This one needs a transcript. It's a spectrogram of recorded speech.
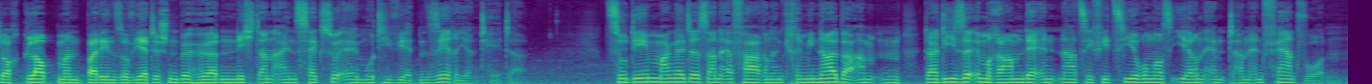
Doch glaubt man bei den sowjetischen Behörden nicht an einen sexuell motivierten Serientäter. Zudem mangelt es an erfahrenen Kriminalbeamten, da diese im Rahmen der Entnazifizierung aus ihren Ämtern entfernt wurden.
